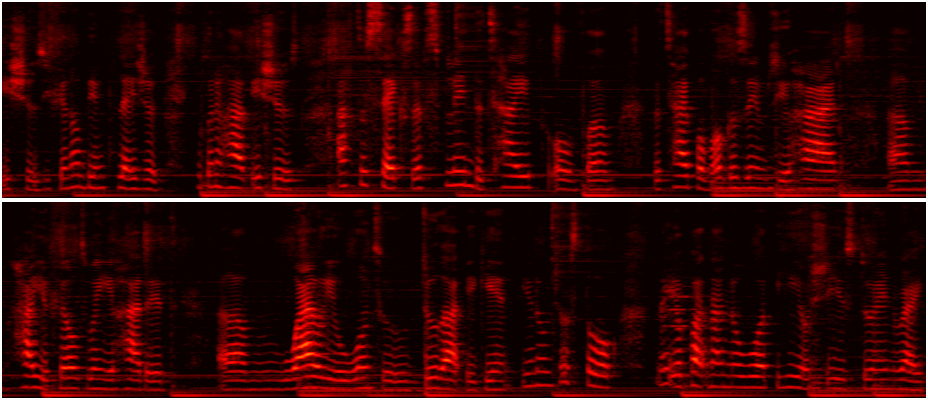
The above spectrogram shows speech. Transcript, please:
issues. If you're not being pleasured, you're going to have issues. After sex, explain the type of um, the type of orgasms you had, um, how you felt when you had it, um, while you want to do that again. You know, just talk. Let your partner know what he or she is doing right.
